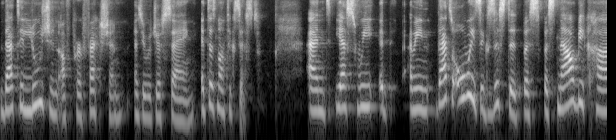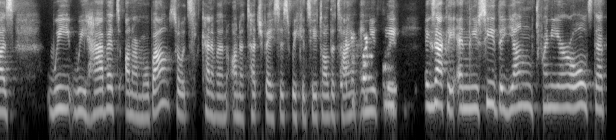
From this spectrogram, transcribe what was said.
that illusion of perfection, as you were just saying, it does not exist. And yes, we it, I mean, that's always existed, but but now because we we have it on our mobile, so it's kind of an on a touch basis. We can see it all the time, and you see exactly, and you see the young twenty year olds that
